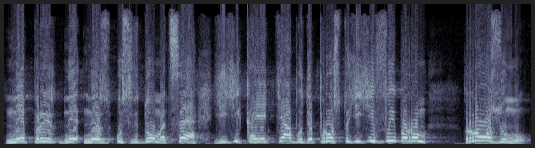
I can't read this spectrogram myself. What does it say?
не при, не, не усвідомить це, її каяття буде просто її вибором розуму.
